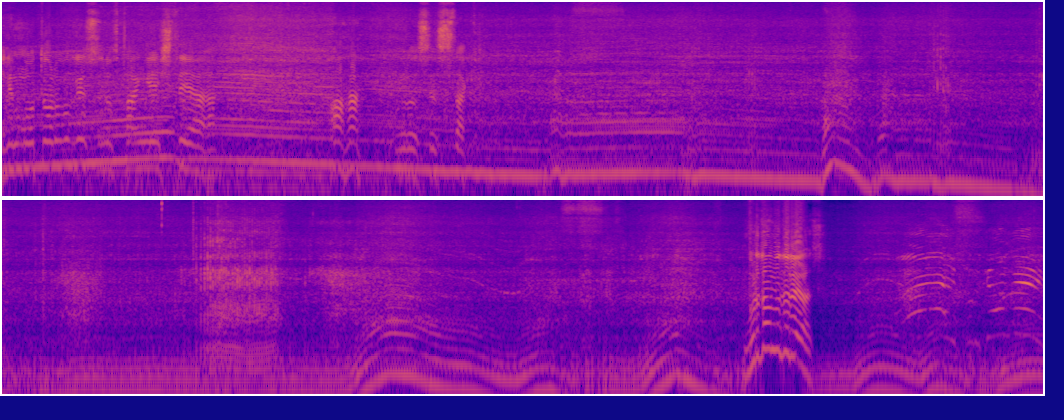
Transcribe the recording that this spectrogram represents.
Benim motor bugün sınıftan geçti ya. Aha burası ıslak. Burada mı duruyoruz? Hey Furkan Bey!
